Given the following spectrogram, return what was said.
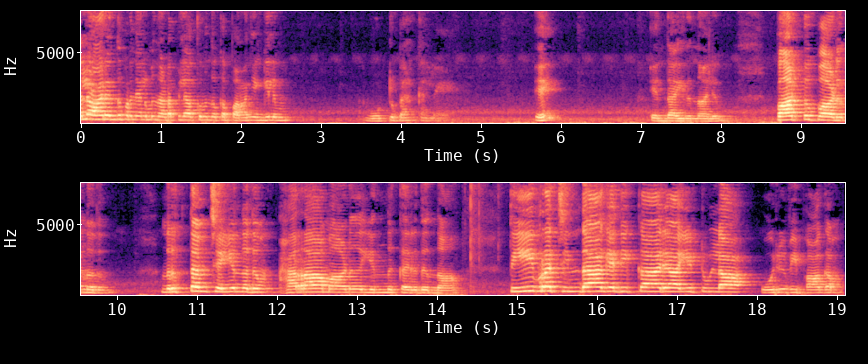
അല്ല ആരെന്ത് പറഞ്ഞാലും നടപ്പിലാക്കുമെന്നൊക്കെ പറഞ്ഞെങ്കിലും വോട്ട് ബാങ്ക് അല്ലേ ഏ? എന്തായിരുന്നാലും പാട്ടുപാടുന്നതും നൃത്തം ചെയ്യുന്നതും ഹറാമാണ് എന്ന് കരുതുന്ന തീവ്ര ചിന്താഗതിക്കാരായിട്ടുള്ള ഒരു വിഭാഗം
